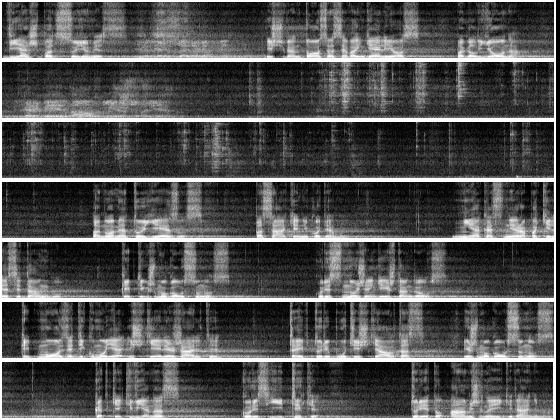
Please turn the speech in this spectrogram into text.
Viešpats su jumis. Iš Šventojios Evangelijos pagal Joną. Anuo metu Jėzus pasakė Nikodemui, niekas nėra pakilęs į dangų, kaip tik žmogaus sunus, kuris nužengė iš dangaus. Kaip Mozė dykumoje iškėlė žalti, taip turi būti iškeltas ir žmogaus sunus, kad kiekvienas, kuris jį tiki, turėtų amžiną į gyvenimą.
